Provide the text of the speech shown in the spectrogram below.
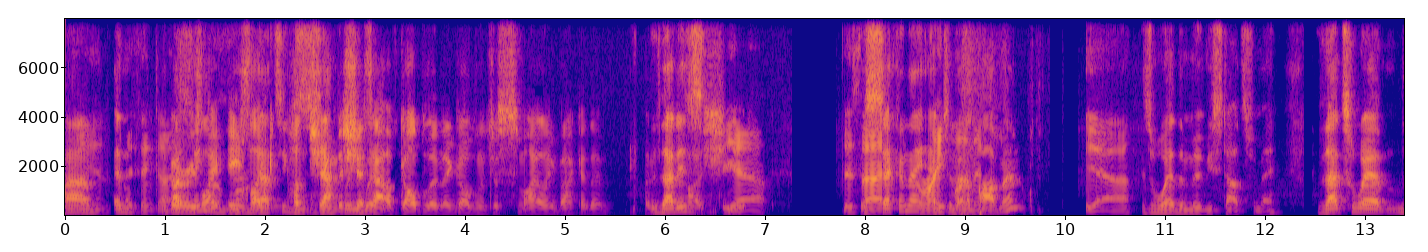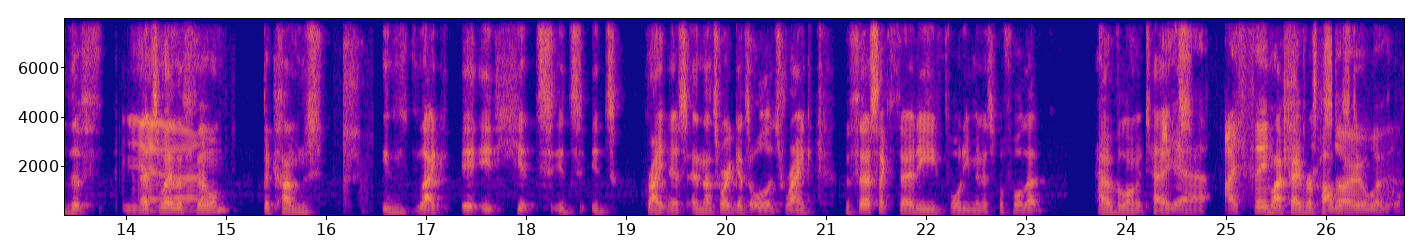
Um, brilliant. and I think the I, he's think like, he's like that's punching exactly the shit what- out of Goblin, and Goblin just smiling back at him. And it's That is- "Oh. The yeah. There's that second they enter moment. that apartment Yeah. is where the movie starts for me. That's where the f- that's where the film becomes in like it, it hits its its greatness and that's where it gets all its rank. The first like 30 40 minutes before that however long it takes. Yeah, I think my favorite part was so, still level.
